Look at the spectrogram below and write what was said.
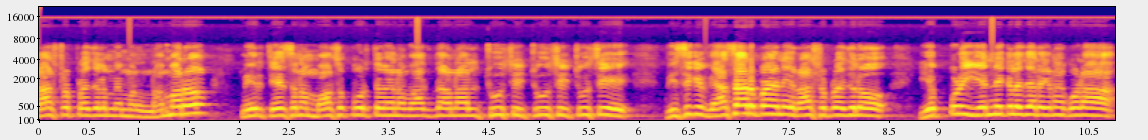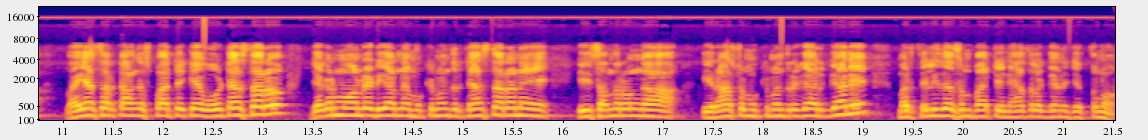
రాష్ట్ర ప్రజలు మిమ్మల్ని నమ్మరు. మీరు చేసిన మోసపూరితమైన వాగ్దానాలు చూసి చూసి చూసి విసిగి వేసారిపోయిన ఈ రాష్ట్ర ప్రజలు ఎప్పుడు ఎన్నికలు జరిగినా కూడా వైఎస్ఆర్ కాంగ్రెస్ పార్టీకే ఓటేస్తారు. జగన్మోహన్ రెడ్డి గారిని ముఖ్యమంత్రి చేస్తారని ఈ సందర్భంగా ఈ రాష్ట్ర ముఖ్యమంత్రి గారికి కానీ మరి తెలుగుదేశం పార్టీ నేతలకు కానీ చెప్తున్నాం.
